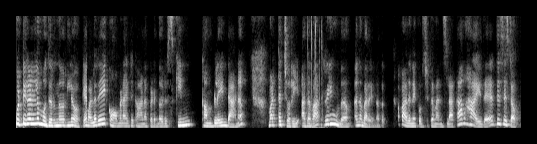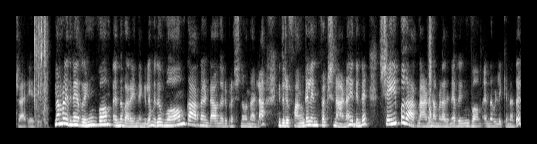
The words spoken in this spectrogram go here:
കുട്ടികളിലും മുതിർന്നവരിലും ഒക്കെ വളരെ കോമൺ ആയിട്ട് കാണപ്പെടുന്ന ഒരു സ്കിൻ കംപ്ലൈന്റ് ആണ് വട്ടച്ചൊറി അഥവാ റിംഗ് വേം എന്ന് പറയുന്നത്. അപ്പൊ അതിനെ കുറിച്ചിട്ട് മനസ്സിലാക്കാം. Hi there this is doctor Aryathi നമ്മൾ ഇതിനെ റിംഗ് വേം എന്ന് പറയുന്നെങ്കിലും ഇത് വേം കാരണം ഉണ്ടാവുന്ന ഒരു പ്രശ്നമൊന്നുമല്ല. ഇതൊരു ഫംഗൽ ഇൻഫെക്ഷൻ ആണ്. ഇതിന്റെ ഷേപ്പ് കാരണമാണ് നമ്മൾ അതിനെ റിംഗ് വേം എന്ന് വിളിക്കുന്നത്.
